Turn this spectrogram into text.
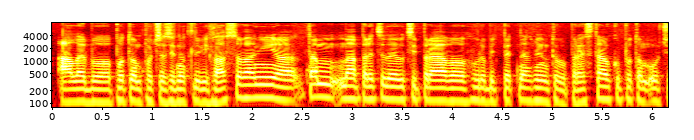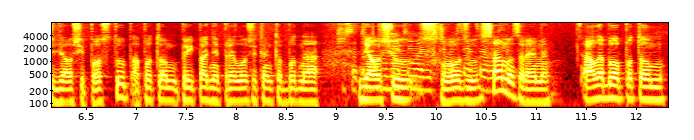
alebo potom počas jednotlivých hlasovaní a tam má predsedajúci právo urobiť 15-minútovú prestávku, potom určiť ďalší postup a potom prípadne preložiť tento bod na ďalšiu schôdzu. Samozrejme. Alebo potom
